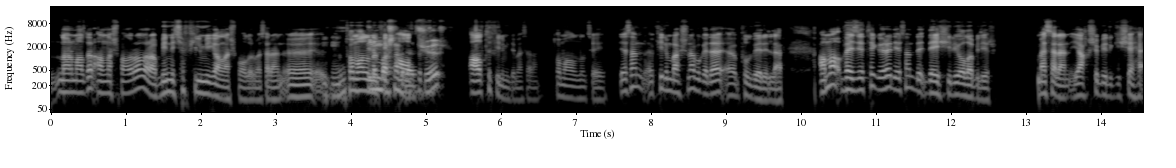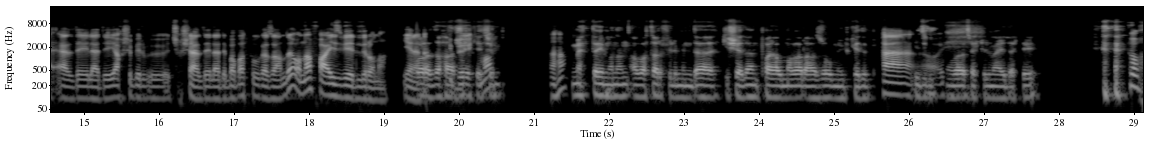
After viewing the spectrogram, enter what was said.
normalda anlaşmalar olaraq bir neçə filmlik anlaşma olur məsələn. Hı. Tom Holland'ın başına belə 6 düşür. 6 filmdir məsələn. Tom Holland'ın şeyi. Deyəsən e, film başına bu qədər e, pul verirlər. Amma vəziyyətə görə deyəsən də dəyişiklik ola bilər. Məsələn, yaxşı bir gişə hə- əldə elədi, yaxşı bir e, çıxış əldə elədi, babat pul qazandı, ondan faiz verilir ona yenə Bu arada ehtimal- keçim. Aha. Matt Damon'ın Avatar filmində gişədən pay almağa razı olmayıb gedib Hə, onlara çəkilməkdəki. çox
